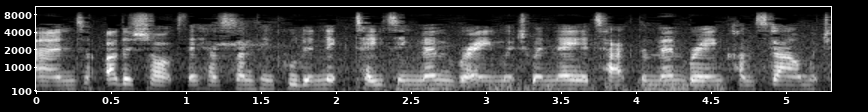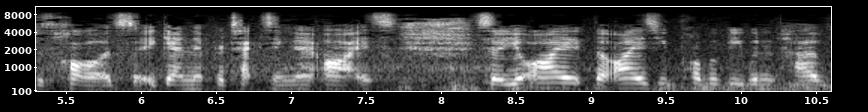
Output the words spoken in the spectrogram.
and other sharks they have something called a nictating membrane which when they attack the membrane comes down which is hard. So again they're protecting their eyes. So your eye the eyes you probably wouldn't have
